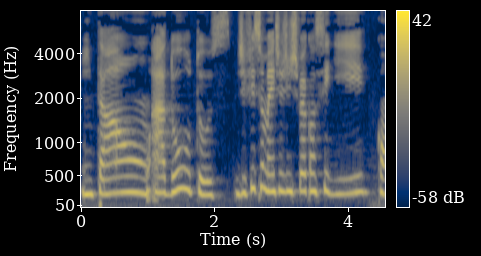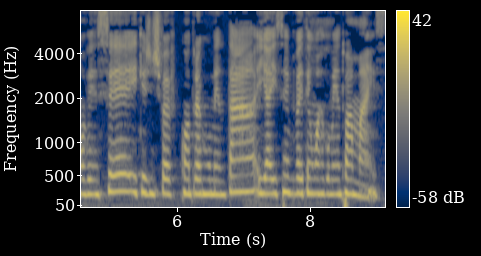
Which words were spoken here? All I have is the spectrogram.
Então, adultos, dificilmente a gente vai conseguir convencer e que a gente vai contra-argumentar e aí sempre vai ter um argumento a mais.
